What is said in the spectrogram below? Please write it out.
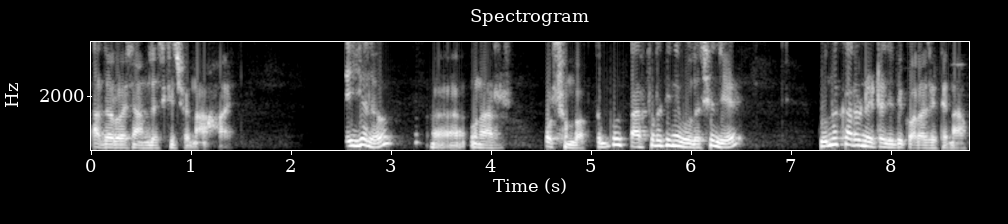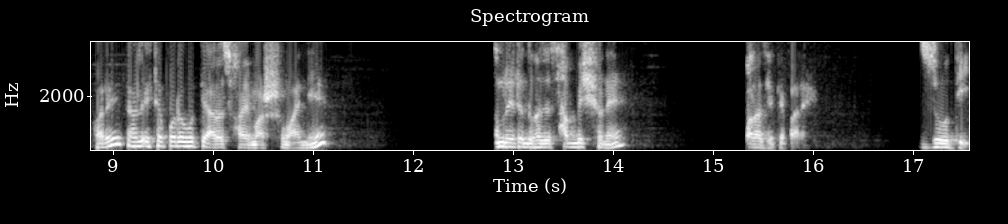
আদারওয়াইজ আনলেস কিছু না হয়। এই গেল ওনার প্রথম বক্তব্য। তারপরে তিনি বলেছেন যে, কোনো কারণে এটা যদি করা যেতে না পারে, তাহলে এটা পরবর্তী আরও ছয় মাস সময় নিয়ে আমরা এটা দু হাজার ছাব্বিশ সনে করা যেতে পারে। যদি।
